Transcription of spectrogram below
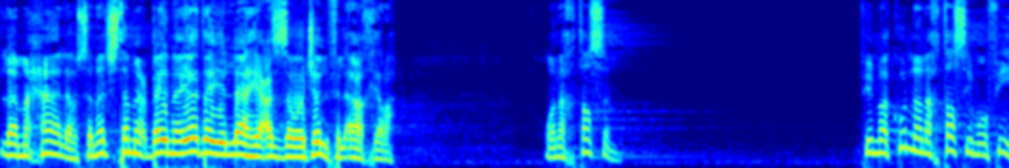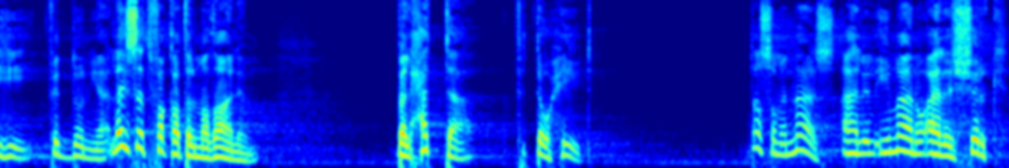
لا محالة سنجتمع بين يدي الله عز وجل في الآخرة. ونختصم فيما كنا نختصم فيه في الدنيا ليست فقط المظالم بل حتى في التوحيد. تصم الناس أهل الإيمان وأهل الشرك.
